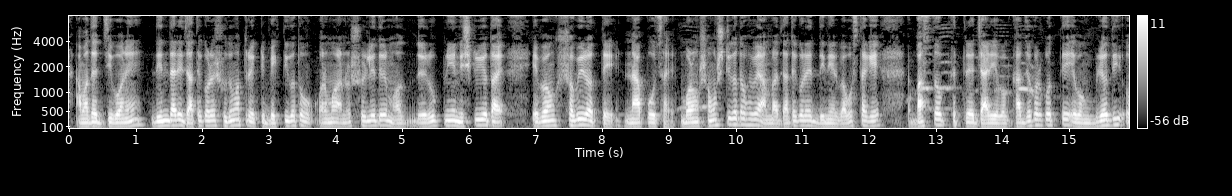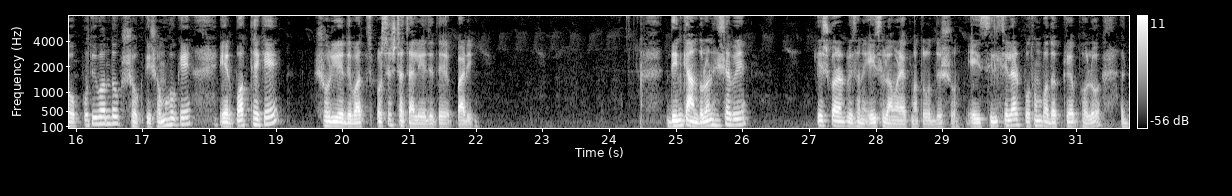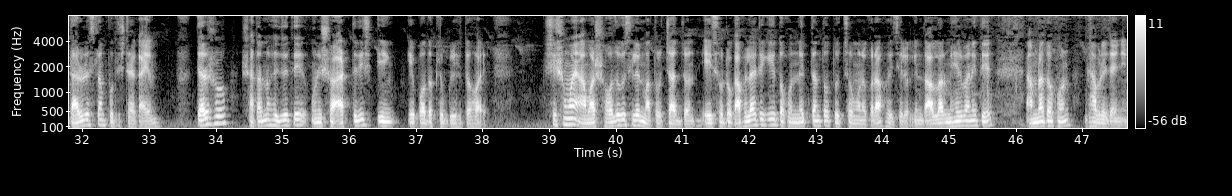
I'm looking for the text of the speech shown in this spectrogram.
আমাদের জীবনে দিনদারি যাতে করে শুধুমাত্র একটি ব্যক্তিগত কর্মানুশীলীদের মধ্যে রূপ নিয়ে নিষ্ক্রিয়তায় এবং সবিরত্বে না পৌঁছায়, বরং সমষ্টিগতভাবে আমরা যাতে করে দিনের ব্যবস্থাকে বাস্তব ক্ষেত্রে জারি এবং কার্যকর করতে এবং বিরোধী ও প্রতিবন্ধক শক্তি সমূহকে এর পথ থেকে সরিয়ে দেবার প্রচেষ্টা চালিয়ে যেতে পারি। দিনকে আন্দোলন হিসাবে পেশ করার পেছনে এই ছিল আমার একমাত্র উদ্দেশ্য। এই সিলসিলার প্রথম পদক্ষেপ হল দারুল ইসলাম প্রতিষ্ঠার কায়েম। তেরোশো সাতান্ন হিজড়িতে উনিশশো আটত্রিশ ইং এ পদক্ষেপ গৃহীত হয়। সে সময় আমার সহযোগী ছিলেন মাত্র চারজন। এই ছোট কাফেলাটিকে তখন নিতান্ত তুচ্ছ মনে করা হয়েছিল, কিন্তু আল্লাহর মেহেরবানিতে আমরা তখন ঘাবড়ে যাইনি।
